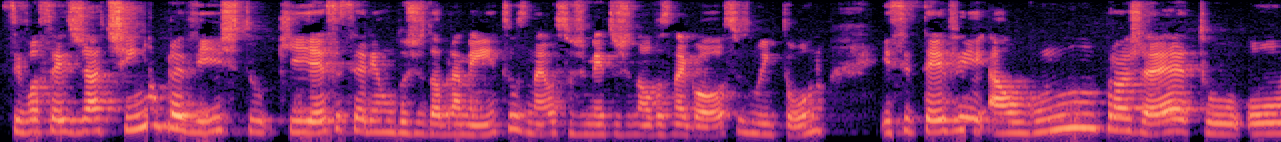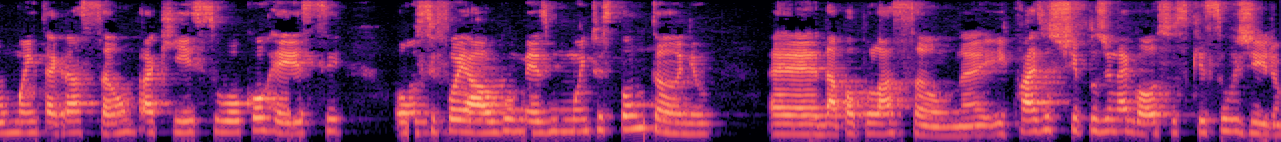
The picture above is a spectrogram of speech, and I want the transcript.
se vocês já tinham previsto que esse seria um dos desdobramentos, né, o surgimento de novos negócios no entorno, e se teve algum projeto ou uma integração para que isso ocorresse, ou se foi algo mesmo muito espontâneo é, da população, né? E quais os tipos de negócios que surgiram?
